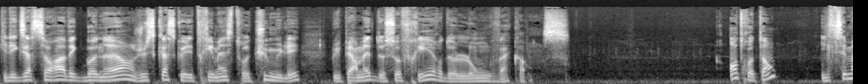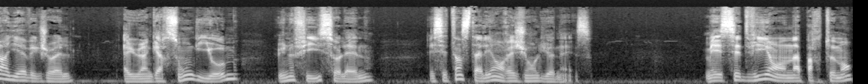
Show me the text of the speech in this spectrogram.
qu'il exercera avec bonheur jusqu'à ce que les trimestres cumulés lui permettent de s'offrir de longues vacances. Entre-temps, il s'est marié avec Joël, a eu un garçon, Guillaume, une fille, Solène, et s'est installé en région lyonnaise. Mais cette vie en appartement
